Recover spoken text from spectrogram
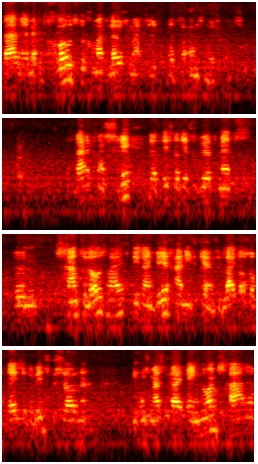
daar weer met het grootste gemak leugenachtig op geantwoord wordt. Waar ik van schrik, dat is dat dit gebeurt met een schaamteloosheid die zijn weerga niet kent. Het lijkt alsof deze bewindspersonen, die onze maatschappij enorm schade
